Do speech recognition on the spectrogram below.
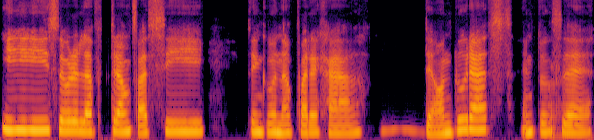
Y sobre la trampa, sí, tengo una pareja de Honduras, entonces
